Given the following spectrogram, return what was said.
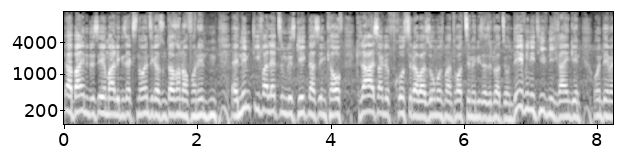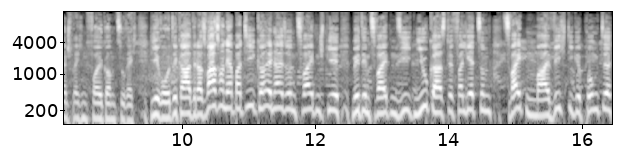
ja, Beine des ehemaligen 96ers und das auch noch von hinten. Er nimmt die Verletzung des Gegners in Kauf. Klar ist er gefrustet, aber so muss man trotzdem in dieser Situation definitiv nicht reingehen und dementsprechend vollkommen zurecht die rote Karte. Das war's von der Partie. Köln also im zweiten Spiel mit dem zweiten Sieg. Newcastle verliert zum zweiten Mal wichtige Punkte,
